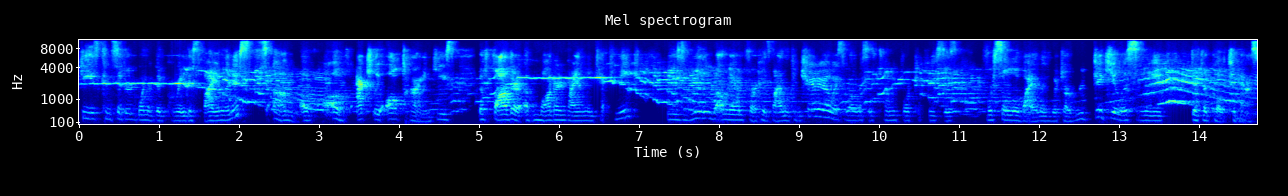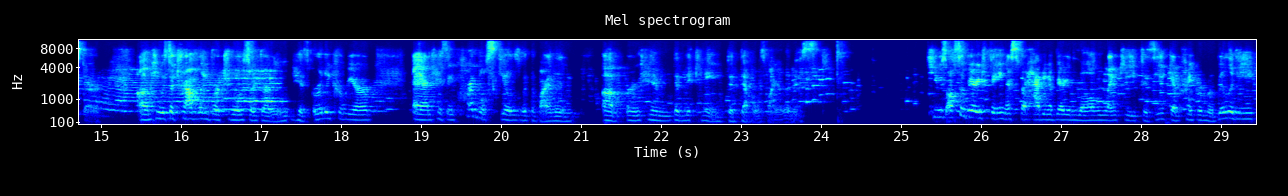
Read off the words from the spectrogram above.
He's considered one of the greatest violinists um, of, of actually all time. He's the father of modern violin technique. He's really well known for his violin concerto as well as his 24 caprices for solo violin, which are ridiculously difficult to master. Um, he was a traveling virtuoso during his early career, and his incredible skills with the violin um, earned him the nickname the Devil's Violinist. He was also very famous for having a very long, lanky physique and hypermobility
